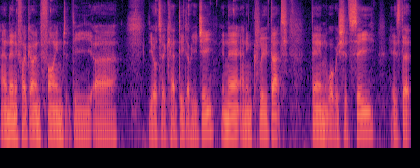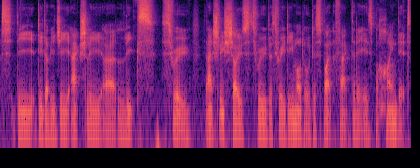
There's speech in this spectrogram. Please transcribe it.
And then if I go and find the, uh, the AutoCAD DWG in there and include that, then what we should see is that the DWG actually uh, leaks through, it actually shows through the 3D model despite the fact that it is behind it.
